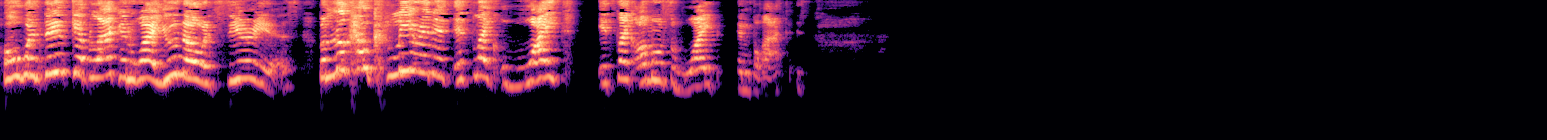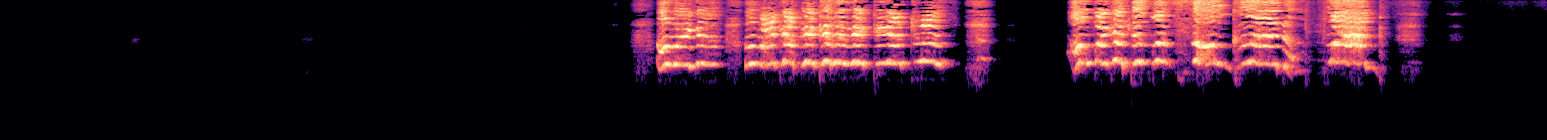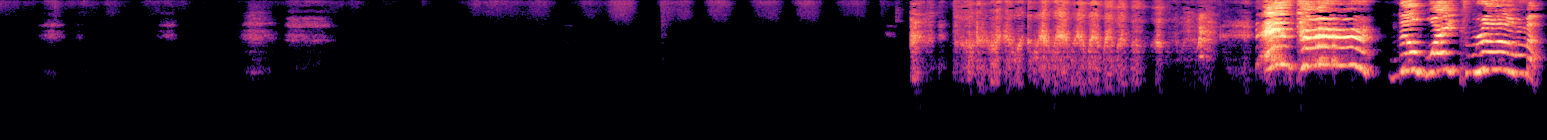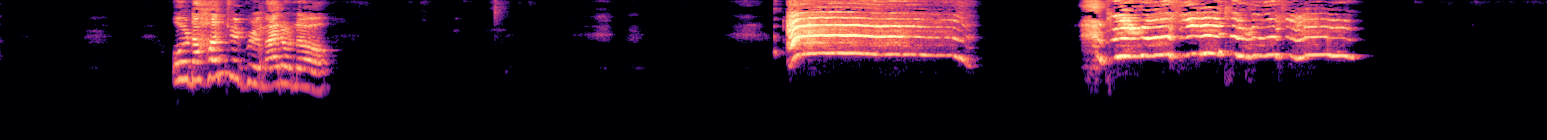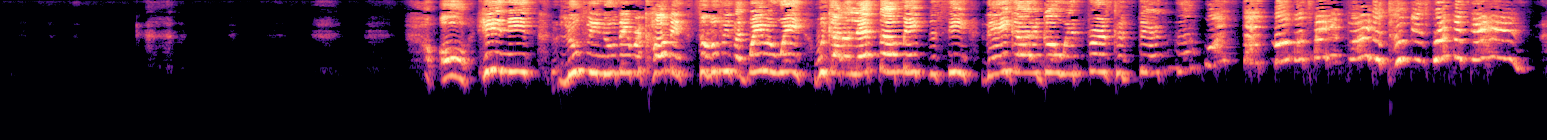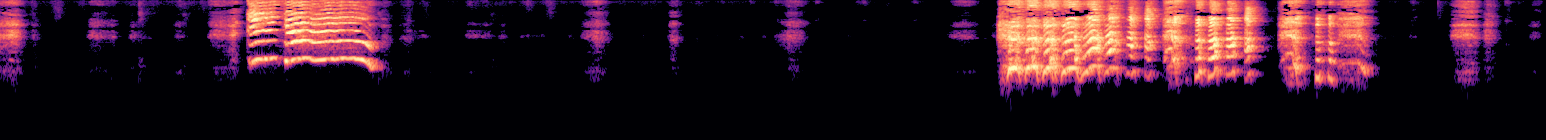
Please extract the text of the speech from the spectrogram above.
Oh, when things get black and white, you know it's serious. But look how clear it is. It's like white. It's like almost white and black. Oh my god! Oh my god! Room, I don't know. Ah! They're all here! They're all here! Oh, he needs. Luffy knew they were coming, so Luffy's like, wait, wait, wait. We gotta let them make the scene. They gotta go in first, cause they're. the- What's that Momo's waiting for? The Toki's prophecy. Izo!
